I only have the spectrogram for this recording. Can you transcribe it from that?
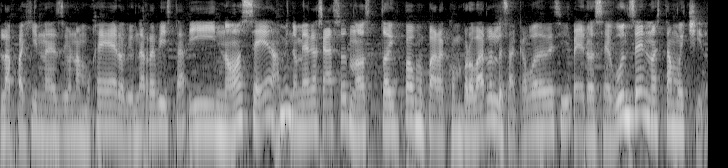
la página es de una mujer o de una revista. Y no sé, a mí no me hagas caso, no estoy como para comprobarlo, les acabo de decir. Pero según sé, no está muy chido.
